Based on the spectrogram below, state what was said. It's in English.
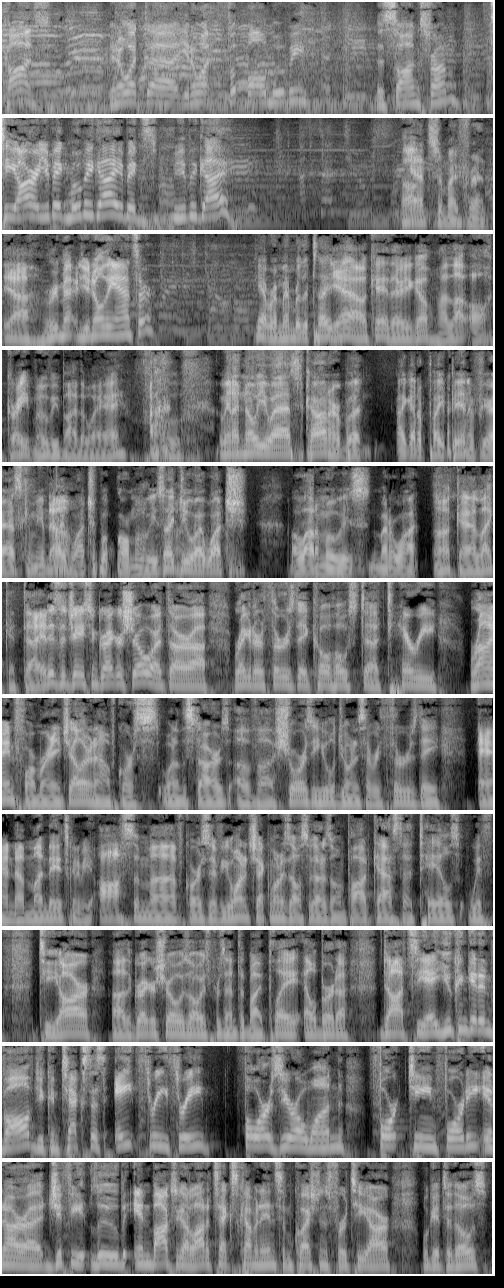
Cons, you know what? Uh, you know what football movie the song's from? Tr, are you big movie guy? You big movie guy? Oh, Answer, my friend. yeah. Remember? You know the answer? Yeah, remember the Titans? Yeah. Okay. There you go. I love. Oh, great movie, by the way. Eh? Oof. I mean, I know you asked Connor, but I got to pipe in if you're asking me if I watch football movies. I do. I watch a lot of movies, no matter what. Okay, I like it. Uh, it is the Jason Gregor Show with our uh, regular Thursday co-host uh, Terry Ryan, former NHLer, now of course one of the stars of uh, Shoresy. He will join us every Thursday and uh, Monday. It's going to be awesome. Uh, of course, if you want to check him out, he's also got his own podcast, uh, Tales with TR. Uh, the Gregor Show is always presented by PlayAlberta.ca. You can get involved. You can text us eight three three. 401 1440 in our uh, Jiffy Lube inbox. We got a lot of texts coming in, some questions for TR. We'll get to those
